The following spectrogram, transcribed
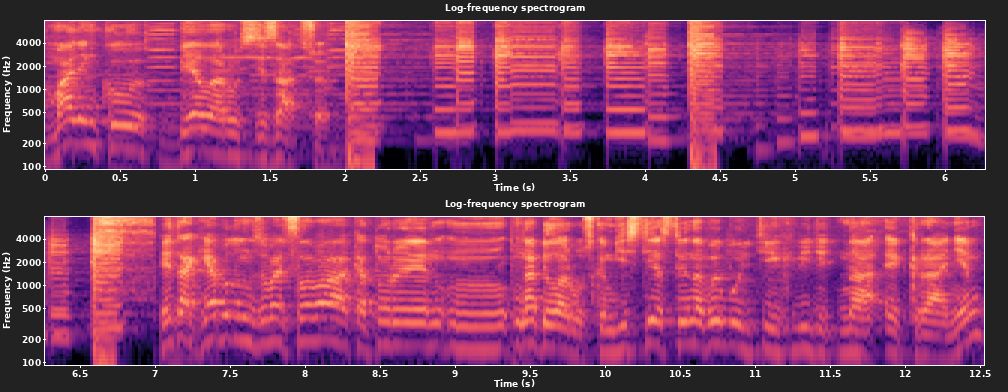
маленькую белорусизацию. Итак, я буду называть слова, которые на белорусском, естественно, вы будете их видеть на экране.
